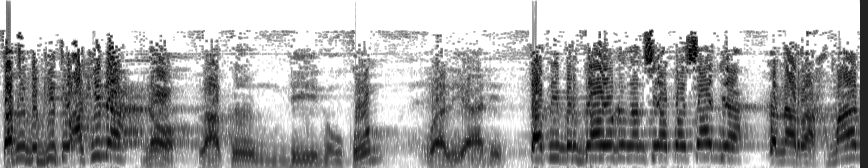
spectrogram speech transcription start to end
Tapi begitu akidah, no, lakum dinukum waliyadin. Tapi bergaul dengan siapa saja karena Rahman,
